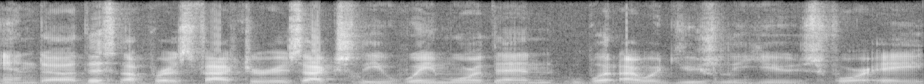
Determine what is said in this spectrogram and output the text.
And uh, this upres factor is actually way more than what I would usually use for a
